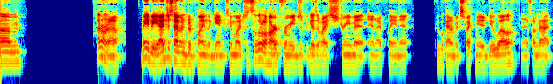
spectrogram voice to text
know. Um, I don't know. Maybe I just haven't been playing the game too much. It's a little hard for me just because if I stream it and I play in it, people kind of expect me to do well, and if I'm not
